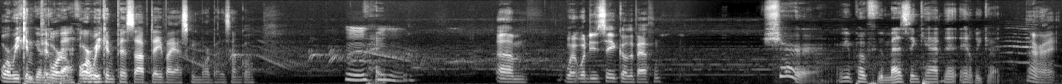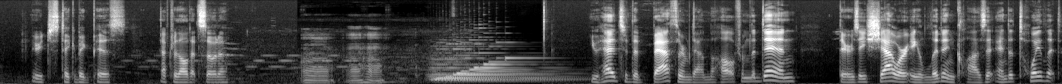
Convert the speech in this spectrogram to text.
Or we Can can, we go pi- or, or we can piss off Dave by asking more about his uncle. Mm-hmm. Um, what, what did you say? Go to the bathroom? Sure. We can poke through the medicine cabinet. It'll be good. All right. Maybe just take a big piss after all that soda. Mm, uh-huh. You head to the bathroom down the hall from the den. There's a shower, a linen closet, and a toilet.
